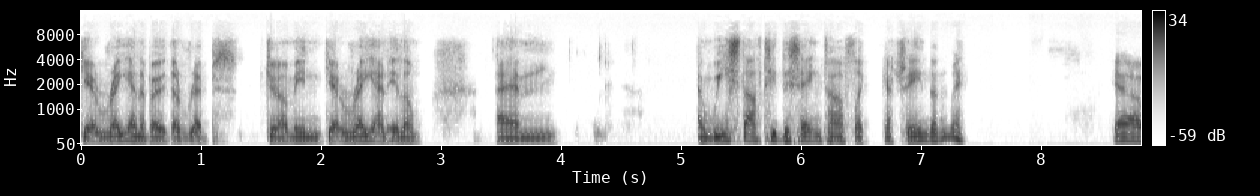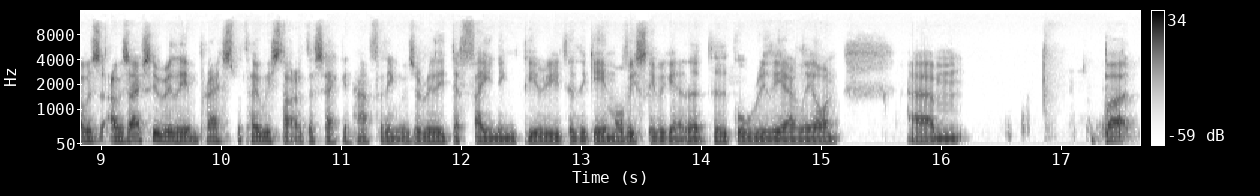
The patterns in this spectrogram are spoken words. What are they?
get right in about their ribs. Do you know what I mean? Get right into them. Um, and we started the second half like a train, didn't we? Yeah, I was I was actually really impressed with how we started the second half. I think it was a really defining period of the game. Obviously, we get the, the goal really early on, um, but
